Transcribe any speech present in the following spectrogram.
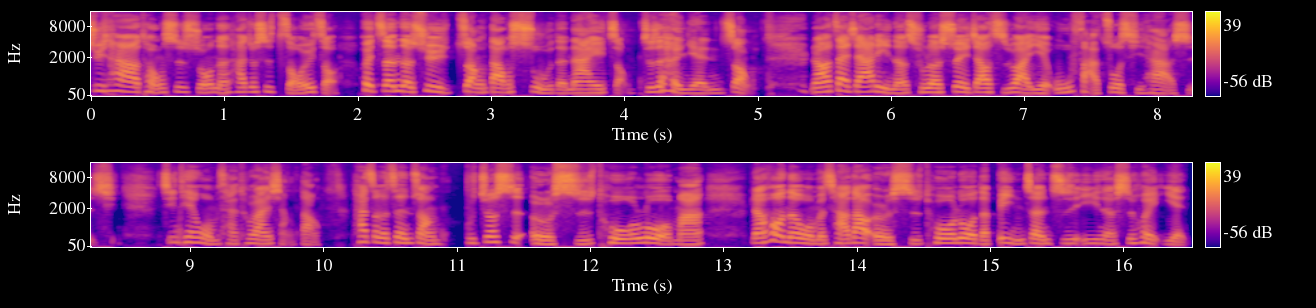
据他的同事说呢，他就是走一走会真的去撞到树的那一种，就是很严重。然后在家里呢，除了睡觉之外，也无法做其他的事情。今天我们才突然想到，他这个症状不就是耳石脱落吗？然后呢，我们查到耳石脱落的病症之一呢，是会眼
